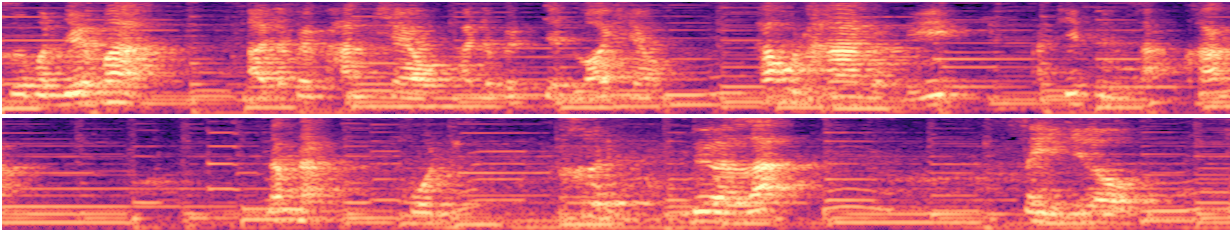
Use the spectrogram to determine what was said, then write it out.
คือมันเยอะมาก อาจจะเป็นพันแคลอาจจะเป็น700แคลถ้าคุณทานแบบนี้อาทิตย์หนึ่งสามครั้ง น้ำหนักคุณขึ้นเดือนละ 4 กิโลโอเค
